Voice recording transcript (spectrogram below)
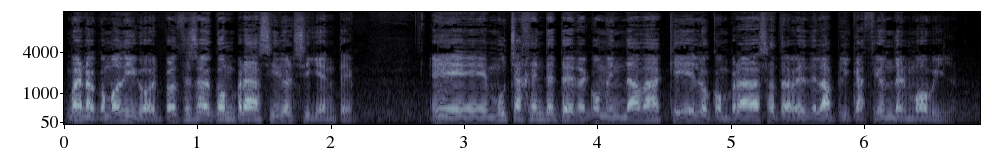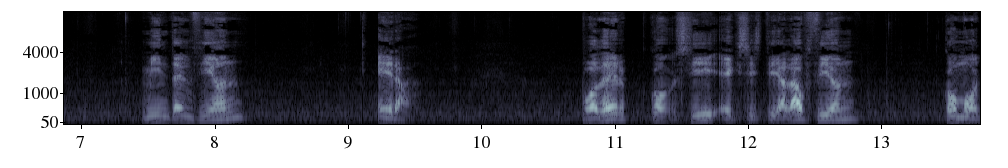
Bueno, como digo, el proceso de compra ha sido el siguiente. Eh, mucha gente te recomendaba que lo compraras a través de la aplicación del móvil. Mi intención era poder, si existía la opción, como,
